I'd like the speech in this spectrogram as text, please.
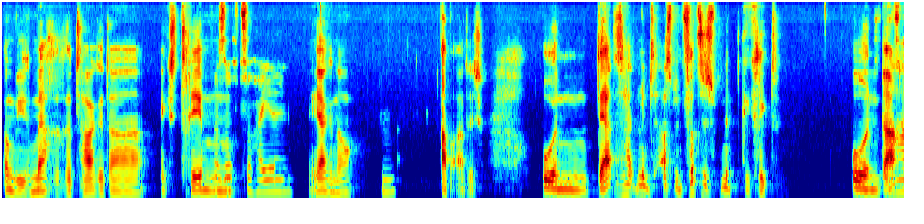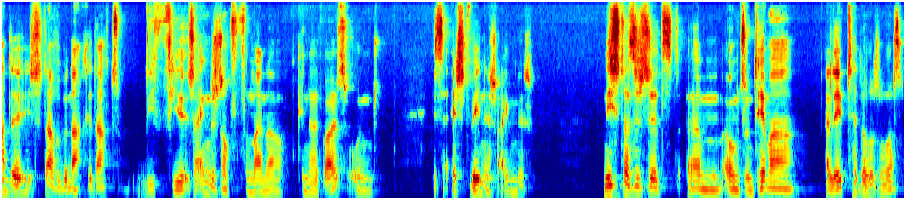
irgendwie mehrere Tage da extrem versucht zu heilen. Ja, genau. Mhm. Abartig. Und der hat es halt mit, erst mit 40 mitgekriegt. Und da hatte ich darüber nachgedacht, wie viel ich eigentlich noch von meiner Kindheit weiß. Und ist echt wenig eigentlich. Nicht, dass ich jetzt ähm, irgend so ein Thema erlebt hätte oder sowas,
